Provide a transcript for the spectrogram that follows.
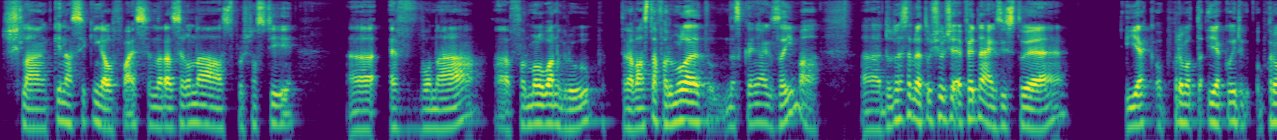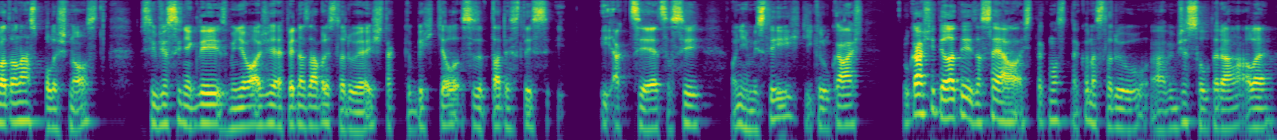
články na Seeking Alpha jsem narazil na společnosti F1, uh, Formula One Group, která vás ta formule dneska nějak zajímá. Uh, dodnes jsem netušil, že F1 existuje, jak obchodovat, jako obchodovatelná společnost. Myslím, že si někdy zmiňoval, že F1 závody sleduješ, tak bych chtěl se zeptat, jestli i akcie, co si o nich myslíš, díky Lukáš. Lukáši, tyhle ty zase já až tak moc jako nesleduju, já vím, že jsou teda, ale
